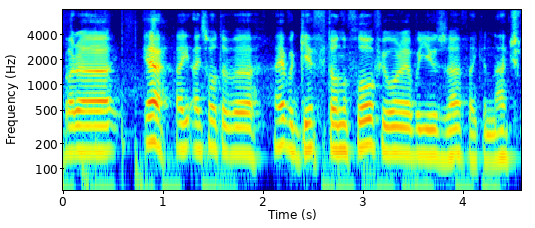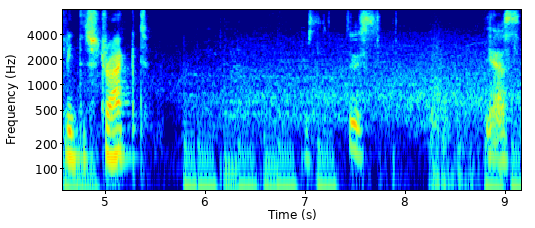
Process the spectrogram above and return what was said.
But uh, yeah, I, I sort of uh, I have a gift on the floor. If you want to ever use that, if I can actually distract. Just- Yes.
